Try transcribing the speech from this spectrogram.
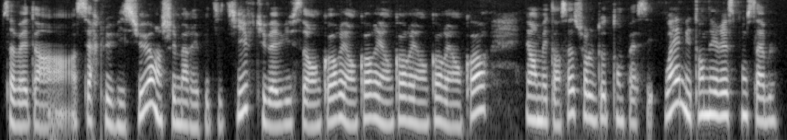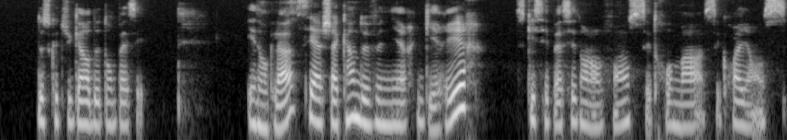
Ça va être un, cercle vicieux, un schéma répétitif. Tu vas vivre ça encore et encore et encore et encore et encore, et en mettant ça sur le dos de ton passé. Ouais, mais t'en es responsable de ce que tu gardes de ton passé. Et donc là, c'est à chacun de venir guérir ce qui s'est passé dans l'enfance, ses traumas, ses croyances,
